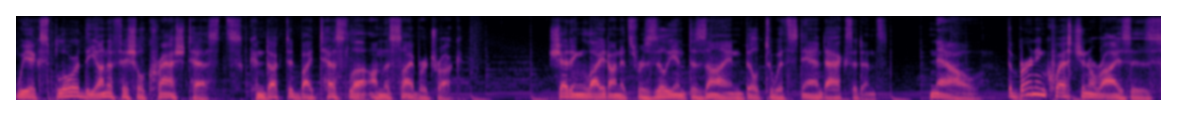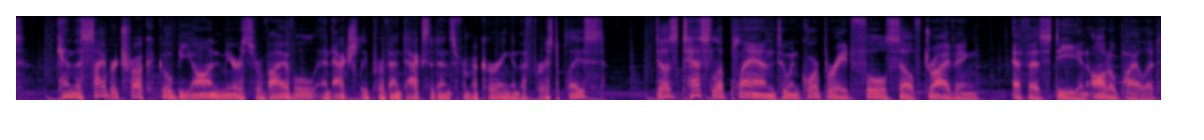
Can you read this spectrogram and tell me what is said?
we explored the unofficial crash tests conducted by Tesla on the Cybertruck, shedding light on its resilient design built to withstand accidents. Now, the burning question arises, can the Cybertruck go beyond mere survival and actually prevent accidents from occurring in the first place? Does Tesla plan to incorporate full self-driving, FSD, and autopilot,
